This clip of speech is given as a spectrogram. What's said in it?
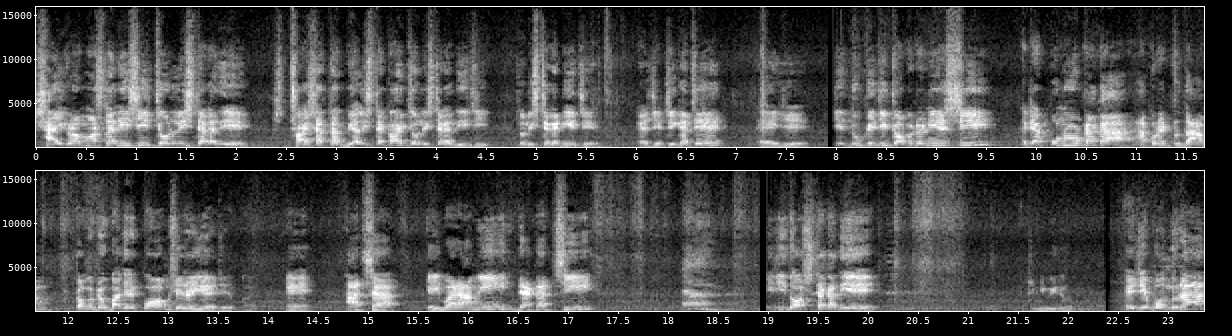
সাই গরম মশলা নিয়েছি, চল্লিশ টাকা দিয়ে। ছয় সাতটা বিয়াল্লিশ টাকা হয়, চল্লিশ টাকা দিয়েছি। চল্লিশ টাকা নিয়েছে। এই যে, ঠিক আছে? এই যে। যে দু কেজি টমেটো নিয়ে এসেছি। এটা পনেরো টাকা। এখন একটু দাম, টমেটো বাজারে কম সেটা ইয়ে হয়েছে। হ্যাঁ। আচ্ছা এইবার আমি দেখাচ্ছি। কেজি দশ টাকা দিয়ে। এই যে বন্ধুরা,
